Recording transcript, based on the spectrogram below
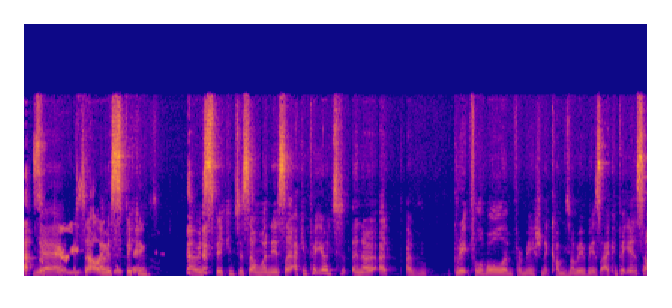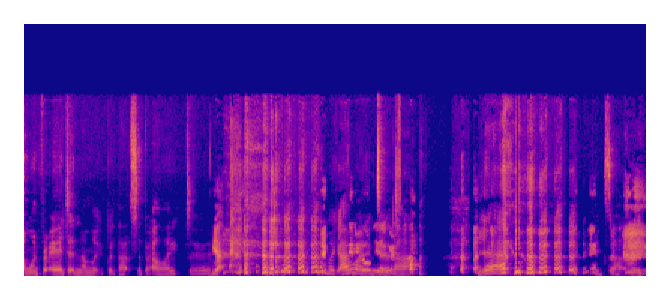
that's yeah. a very so valuable. I was speaking. Thing. I was speaking to someone who's like, I can put you in a, I, am grateful of all information that comes my way, but it's like I can put you in someone for editing. And I'm like, but that's a bit I like doing. Yeah. I'm like, I want to do that. yeah exactly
